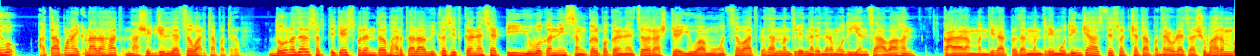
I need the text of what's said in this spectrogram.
हो आता आपण ऐकणार आहात नाशिक जिल्ह्याचं वार्तापत्र. दोन हजार सत्तेचाळीस पर्यंत भारताला विकसित करण्यासाठी युवकांनी संकल्प करण्याचं राष्ट्रीय युवा महोत्सवात प्रधानमंत्री नरेंद्र मोदी यांचं आवाहन. काळाराम मंदिरात प्रधानमंत्री मोदींच्या हस्ते स्वच्छता पंधरवड्याचा शुभारंभ.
